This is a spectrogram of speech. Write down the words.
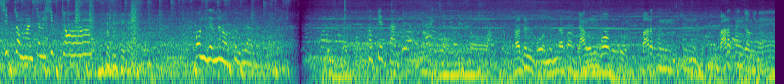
십점 만점에 10점. 어, üzerinden ol. Çok güzeldi. 덥겠다. 다들 뭐 넣나 봐. 양거프 마라탕 마라탕점이네.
